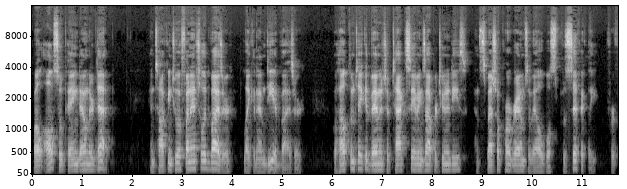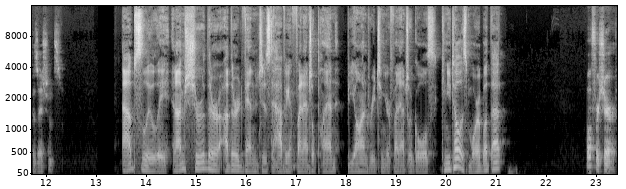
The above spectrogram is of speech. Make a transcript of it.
while also paying down their debt. And talking to a financial advisor, like an MD advisor, will help them take advantage of tax savings opportunities and special programs available specifically for physicians. Absolutely. And I'm sure there are other advantages to having a financial plan beyond reaching your financial goals. Can you tell us more about that? Well, for sure.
